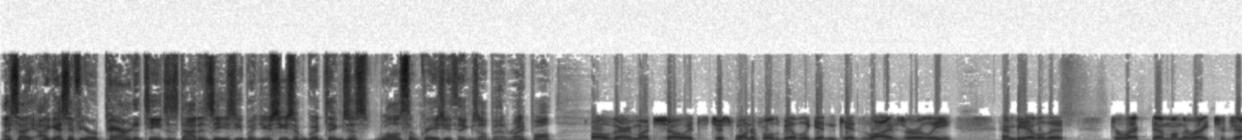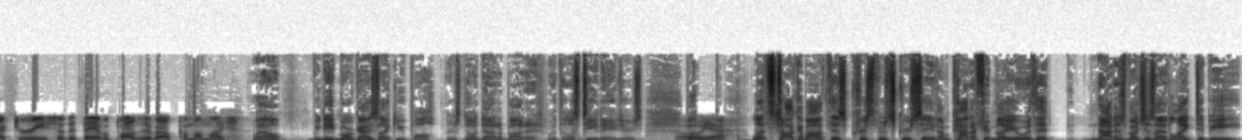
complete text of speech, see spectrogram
I say, I guess if you're a parent of teens, it's not as easy. But you see some good things as well as some crazy things. I'll bet, right, Paul? Oh, very much so. It's just wonderful to be able to get in kids' lives early and be able to direct them on the right trajectory so that they have a positive outcome on life. Well, we need more guys like you, Paul. There's no doubt about it with those teenagers. Oh, but yeah. Let's talk about this Christmas crusade. I'm kind of familiar with it, not as much as I'd like to be,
